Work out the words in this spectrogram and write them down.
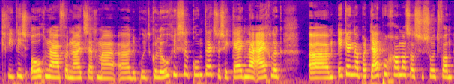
kritisch oog naar vanuit, zeg maar, eh, de politicologische context. Dus ik kijk naar eigenlijk, ehm, ik kijk naar partijprogramma's als een soort van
